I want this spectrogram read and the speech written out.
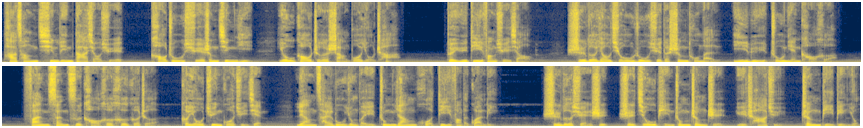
他曾亲临大小学，考诸学生精义，由高者赏博有差。对于地方学校，石勒要求入学的生徒们一律逐年考核，凡三次考核合格者，可由郡国举荐，量才录用为中央或地方的官吏。石勒选士是九品中正制与察举征辟并用。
